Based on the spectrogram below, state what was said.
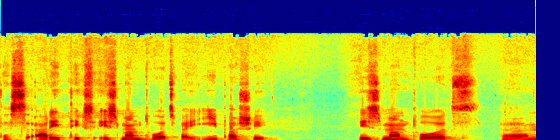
tas arī tiks izmantots vai īpaši izmantots um,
